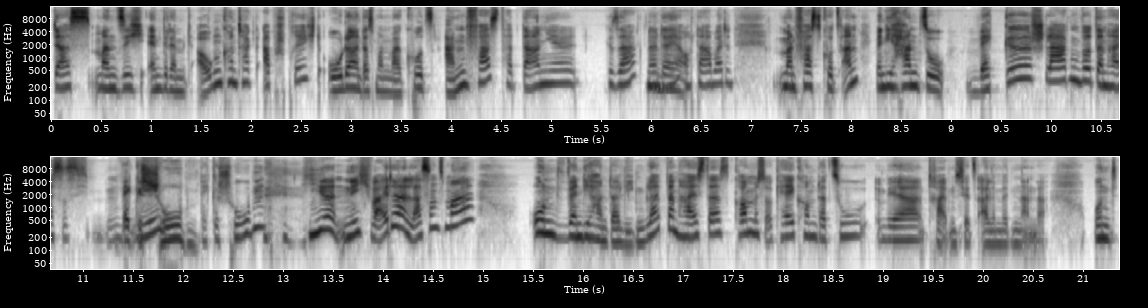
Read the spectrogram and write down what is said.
dass man sich entweder mit Augenkontakt abspricht oder dass man mal kurz anfasst, hat Daniel gesagt, ne, der ja auch da arbeitet. Man fasst kurz an. Wenn die Hand so weggeschlagen wird, dann heißt es Weggeschoben. Nee, weggeschoben. Hier nicht weiter, lass uns mal. Und wenn die Hand da liegen bleibt, dann heißt das, komm, ist okay, komm dazu, wir treiben es jetzt alle miteinander. Und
